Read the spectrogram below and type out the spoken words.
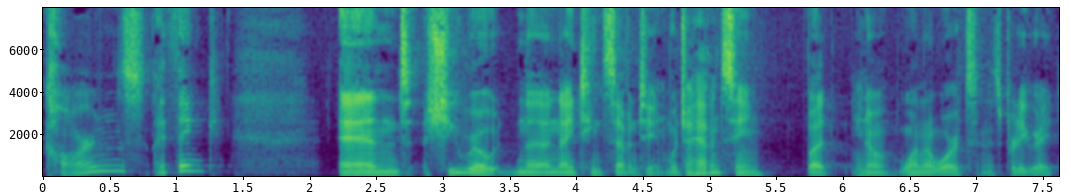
Carnes, I think. And she wrote the 1917, which I haven't seen, but you know, won awards and it's pretty great.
